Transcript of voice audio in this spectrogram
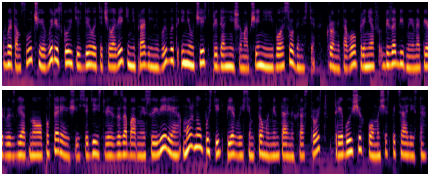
В этом случае вы рискуете сделать о человеке неправильный вывод и не учесть при дальнейшем общении его особенности. Кроме того, приняв безобидные на первый взгляд, но повторяющиеся действия за забавные суеверия, можно упустить первые симптомы ментальных расстройств, требующих помощи специалиста.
